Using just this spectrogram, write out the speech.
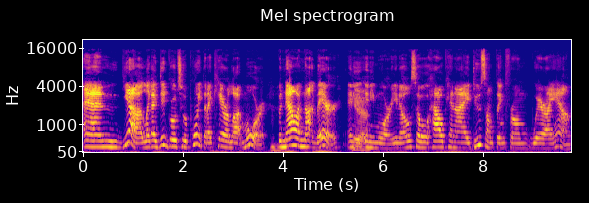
And yeah, like I did grow to a point that I care a lot more, mm-hmm. but now I'm not there any Yeah. anymore, you know? So how can I do something from where I am?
